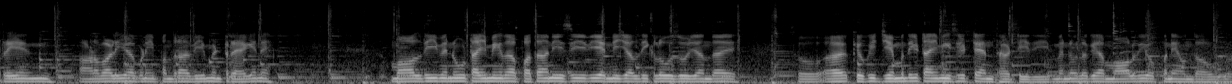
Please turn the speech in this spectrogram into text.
ਟ੍ਰੇਨ ਆਉਣ ਵਾਲੀ ਆ ਆਪਣੀ 15-20 ਮਿੰਟ ਰਹਿ ਗਏ ਨੇ। ਮਾਲ ਦੀ ਮੈਨੂੰ ਟਾਈਮਿੰਗ ਦਾ ਪਤਾ ਨਹੀਂ ਸੀ ਵੀ ਇੰਨੀ ਜਲਦੀ ਕਲੋਜ਼ ਹੋ ਜਾਂਦਾ ਏ। ਸੋ ਕਿਉਂਕਿ ਜਿਮ ਦੀ ਟਾਈਮਿੰਗ ਸੀ 10:30 ਦੀ। ਮੈਨੂੰ ਲੱਗਿਆ ਮਾਲ ਵੀ ਓਪਨ ਹੁੰਦਾ ਹੋਊਗਾ।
